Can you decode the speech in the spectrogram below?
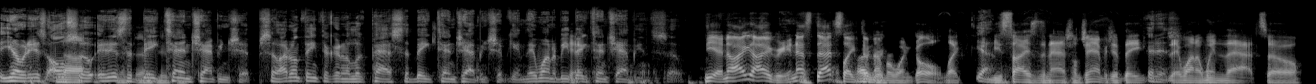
You know, it is also No, it is the Big. Ten championship, so I don't think they're going to look past the Big Ten championship game. They want to be Yeah. Big Ten champions. So yeah no i, I agree and that's that's like I their agree. number one goal like Yeah. besides the national championship they they want to win that so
